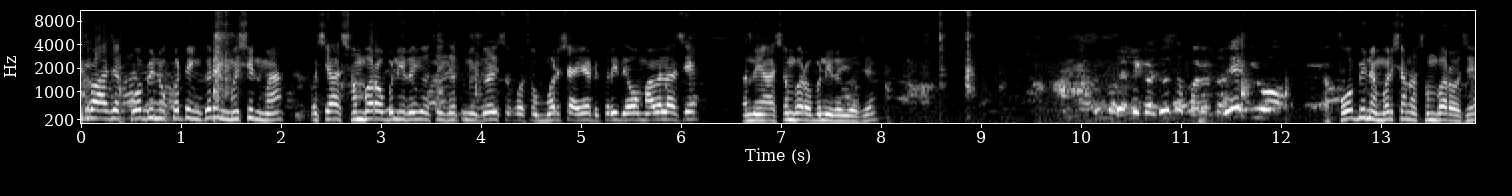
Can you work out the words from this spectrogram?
મિત્રો, આજે કોબીનું કટિંગ કરીને મશીનમાં પછી આ સંભારો બની રહ્યો છે, જે તમે જોઈ શકો છો, મરચા એડ કરી દેવામાં આવેલા છે અને આ સંભારો બની રહ્યો છે. કોબી ને મરચાનો સંભારો છે.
